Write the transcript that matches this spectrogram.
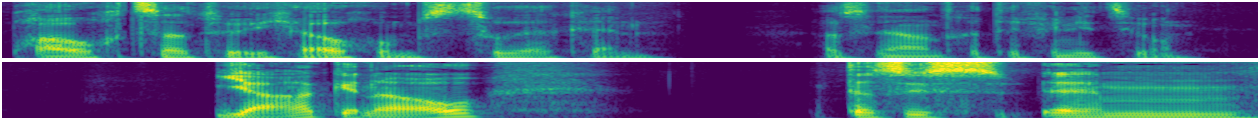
braucht es natürlich auch, um es zu erkennen. Also eine andere Definition. Ja, genau. Das ist ähm,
